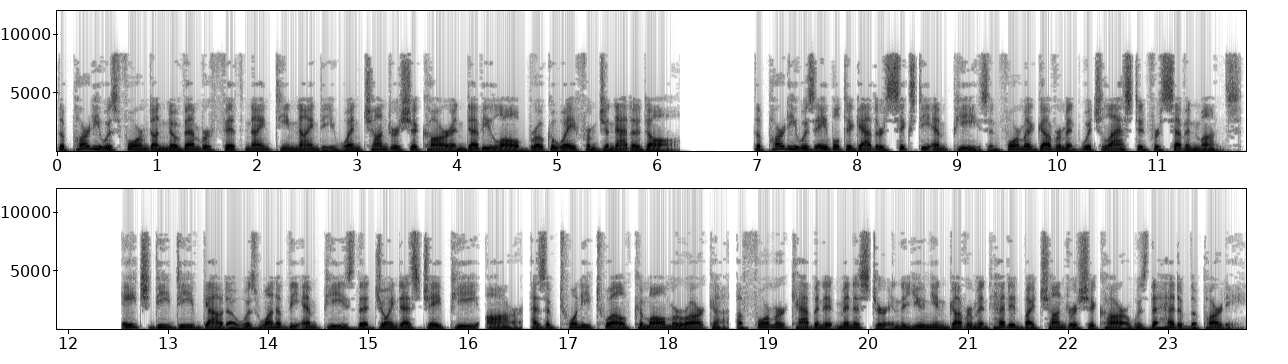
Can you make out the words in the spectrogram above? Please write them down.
The party was formed on November 5, 1990 when Chandra Shekhar and Devi Lal broke away from Janata Dal. The party was able to gather 60 MPs and form a government which lasted for seven months. H. D. Deve Gowda was one of the MPs that joined SJP -R. As of 2012 Kamal Morarka, a former cabinet minister in the union government headed by Chandra Shekhar was the head of the party.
